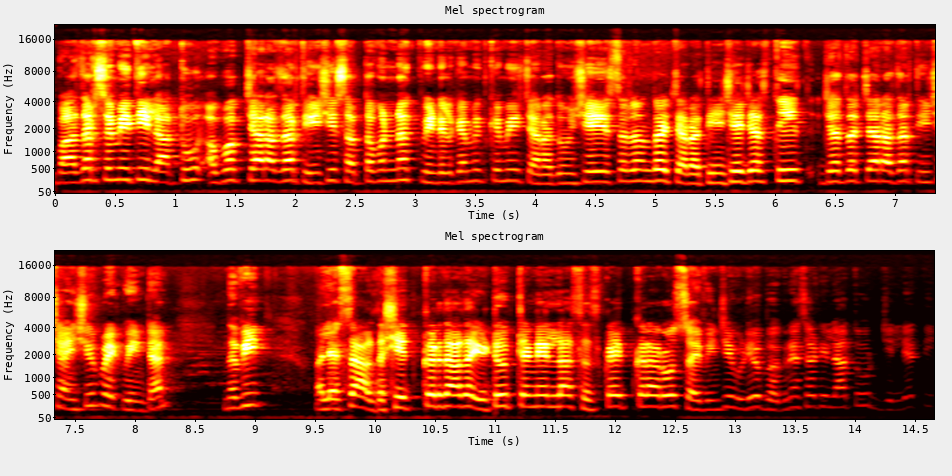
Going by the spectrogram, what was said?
बाजार समिती लातूर अवक चार हजार तीनशे सत्तावन्न क्विंटल कमीत कमी चार दोनशे सरसंद्र चार तीनशे जास्तीत जास्त चार हजार तीनशे ऐंशी रुपये क्विंटल. नवीन आले असाल तर शेतकरी दादा यूट्यूब चॅनेलला सबस्क्राईब करा. रोज सोयाबीनचे व्हिडिओ बघण्यासाठी लातूर जिल्ह्यातील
